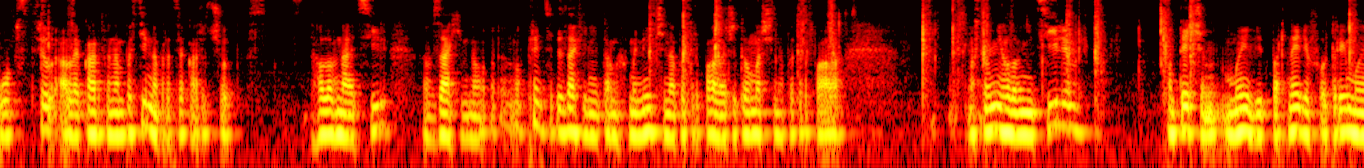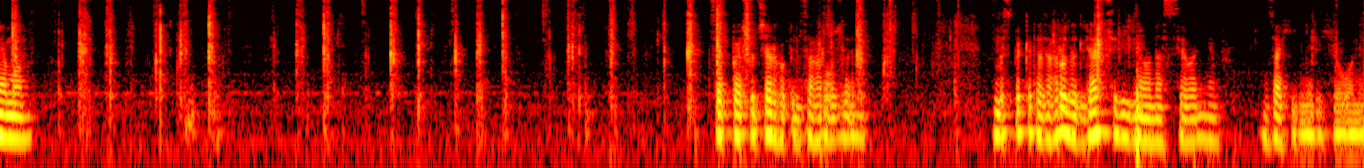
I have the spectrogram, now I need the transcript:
обстріл, але карти нам постійно про це кажуть, що головна ціль в західному, ну, в принципі, західній там Хмельниччина потерпала, Житомирщина потерпала. Основні головні цілі те, що ми від партнерів отримуємо. Це в першу чергу під загрозою. Безпека та загроза для цивільного населення. Західні регіони.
